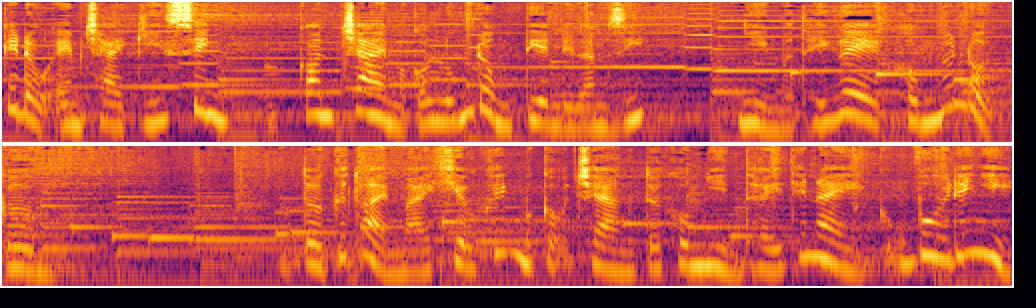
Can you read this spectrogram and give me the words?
cái đầu em trai ký sinh, con trai mà có lúng đồng tiền để làm gì? Nhìn mà thấy ghê không nuốt nổi cơm. Tôi cứ thoải mái khiêu khích một cậu chàng tôi không nhìn thấy thế này cũng vui đấy nhỉ.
